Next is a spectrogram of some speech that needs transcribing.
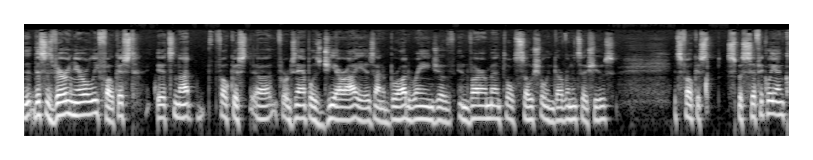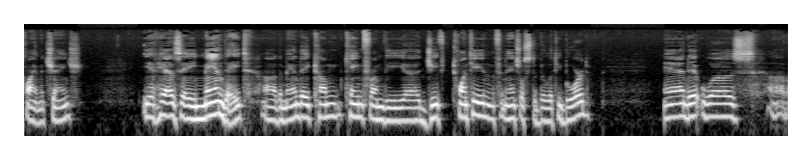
This is very narrowly focused. It's not focused, uh, for example, as GRI is, on a broad range of environmental, social, and governance issues. It's focused specifically on climate change. It has a mandate. Uh, the mandate come, came from the uh, G20 and the Financial Stability Board and it was uh,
